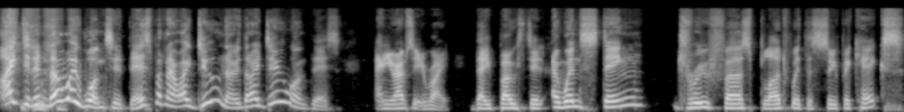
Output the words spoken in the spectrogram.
I didn't know I wanted this, but now I do know that I do want this." And you're absolutely right. They both did. And when Sting drew first blood with the super kicks,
